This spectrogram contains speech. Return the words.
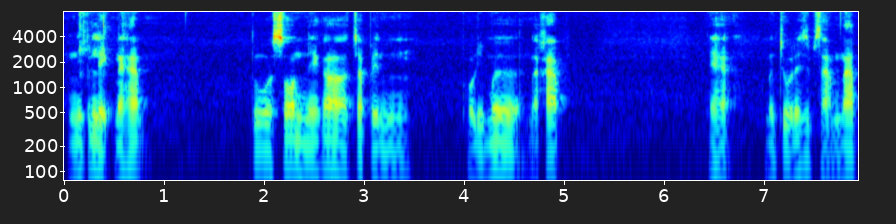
อันนี้เป็นเหล็กนะครับ ตัวส้นนี้ก็จะเป็นโพลิเมอร์นะครับ นี่ยฮะบรรจุได้ 13 นัด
